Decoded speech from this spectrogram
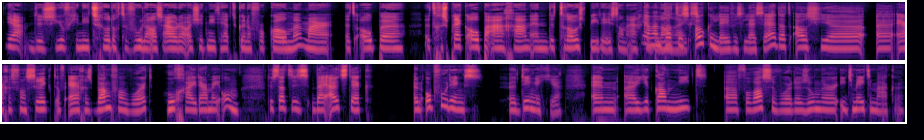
Ja, dus je hoeft je niet schuldig te voelen als ouder als je het niet hebt kunnen voorkomen. Maar het, open, het gesprek open aangaan en de troost bieden is dan Ja, eigenlijk want het dat is ook een levensles. Hè? Dat als je eh, ergens van schrikt of ergens bang van wordt, hoe ga je daarmee om? Dus dat is bij uitstek een opvoedingsdingetje. en eh, je kan niet eh, volwassen worden zonder iets mee te maken.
